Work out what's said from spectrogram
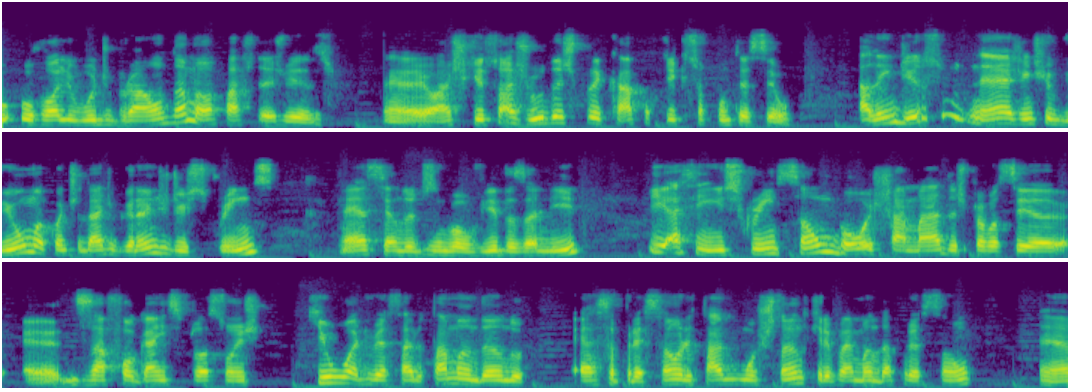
o, o Hollywood Brown na maior parte das vezes. É, eu acho que isso ajuda a explicar por que, que isso aconteceu. Além disso, né, a gente viu uma quantidade grande de screens né, sendo desenvolvidas ali. E assim, screens são boas chamadas para você é, desafogar em situações que o adversário está mandando essa pressão, ele está mostrando que ele vai mandar pressão. É,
